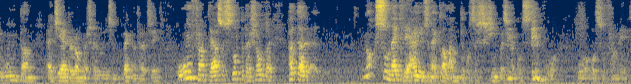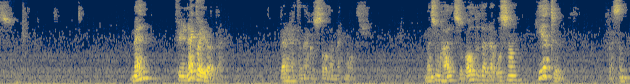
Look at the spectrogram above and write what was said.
i undan at gjerra romerska rujtsen vegna tæra trygg. Og omframt det så sluppet det sjálva, hatt det nok så nek vei som ekla land og så skipa som er godstid og, og, og så framveis. Men fyrir nek vei rødda var hetta nek å stå der nek måter. Men som halt så galt det der, og samt hetun Fastän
